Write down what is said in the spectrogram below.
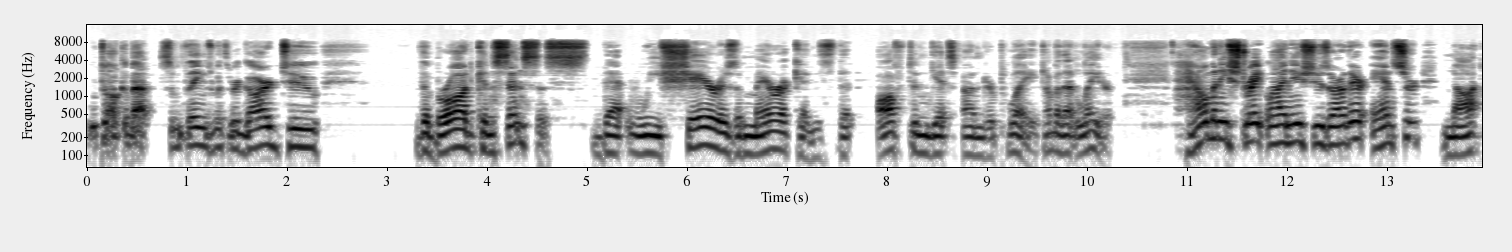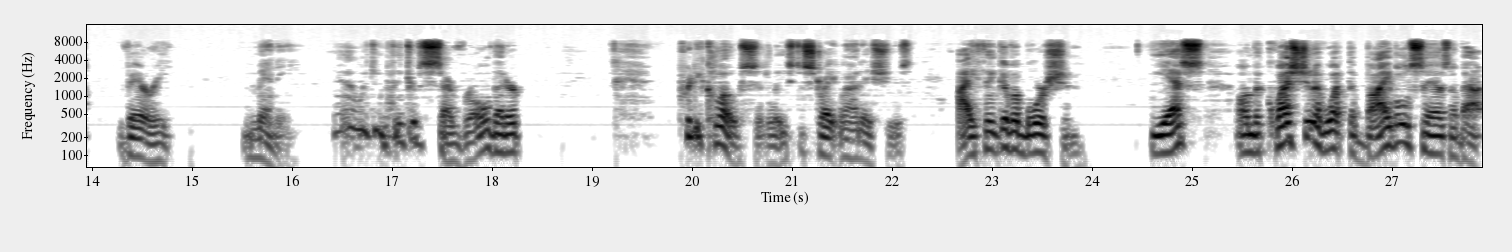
we'll talk about some things with regard to the broad consensus that we share as Americans that often gets underplayed. Talk about that later. How many straight line issues are there? Answer not very many. Yeah, we can think of several that are pretty close, at least, to straight line issues. I think of abortion. Yes, on the question of what the Bible says about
